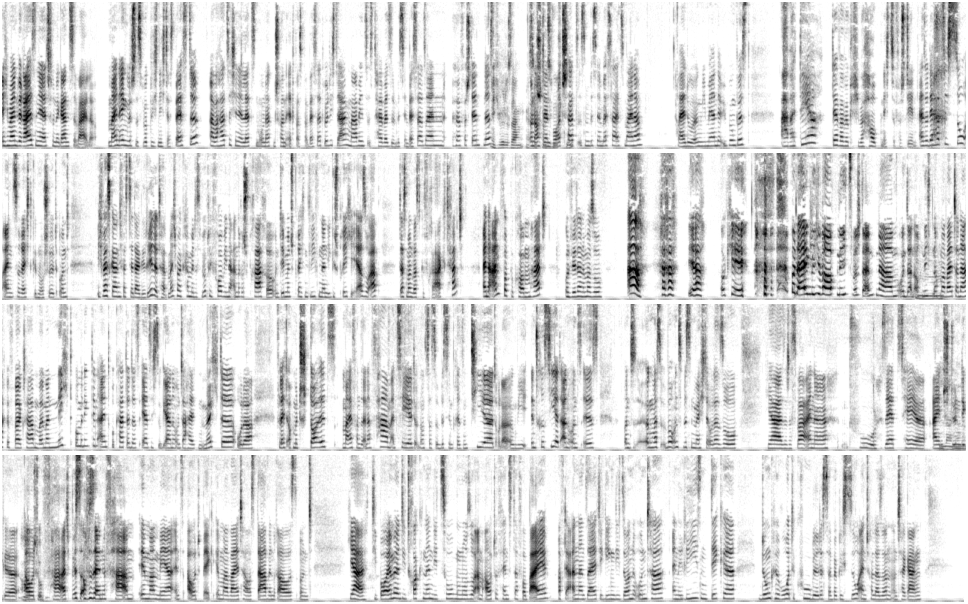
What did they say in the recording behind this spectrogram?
ich meine, wir reisen ja jetzt schon eine ganze Weile. Mein Englisch ist wirklich nicht das Beste, aber hat sich in den letzten Monaten schon etwas verbessert, würde ich sagen. Marvins ist teilweise ein bisschen besser, sein Hörverständnis. Ich würde sagen, es Und ist auch dein Wortschatz ist ein bisschen besser als meiner, weil du irgendwie mehr in der Übung bist. Aber der, der war wirklich überhaupt nicht zu verstehen. Also der hat sich so einen zurechtgenuschelt und ich weiß gar nicht, was der da geredet hat. Manchmal kam mir das wirklich vor wie eine andere Sprache und dementsprechend liefen dann die Gespräche eher so ab, dass man was gefragt hat, eine Antwort bekommen hat und wir dann immer so, ah, haha, ja, okay. und eigentlich überhaupt nichts verstanden haben und dann auch nicht Mhm. nochmal weiter nachgefragt haben, weil man nicht unbedingt den Eindruck hatte, dass er sich so gerne unterhalten möchte oder vielleicht auch mit Stolz mal von seiner Farm erzählt und uns das so ein bisschen präsentiert oder irgendwie interessiert an uns ist und irgendwas über uns wissen möchte oder so. Ja, also das war eine puh, sehr zähe, einstündige Lange Auto. Autofahrt bis auf seine Farm, immer mehr ins Outback, immer weiter aus Darwin raus und ja, die Bäume, die trockenen, die zogen nur so am Autofenster vorbei. Auf der anderen Seite ging die Sonne unter, eine riesen dicke, dunkelrote Kugel. Das war wirklich so ein toller Sonnenuntergang.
